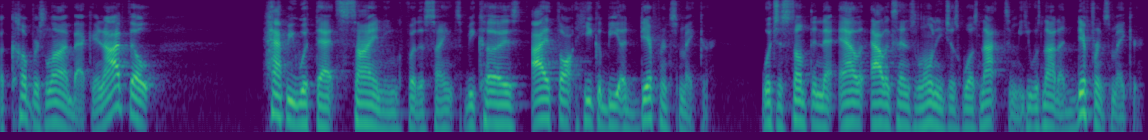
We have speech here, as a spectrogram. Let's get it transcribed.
a coverage linebacker, and I felt happy with that signing for the Saints because I thought he could be a difference maker, which is something that Alex Anzalone just was not to me. He was not a difference maker.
